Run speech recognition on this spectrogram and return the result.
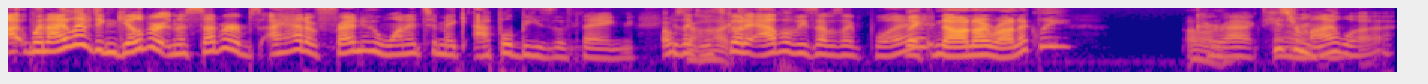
I, when I lived in Gilbert in the suburbs, I had a friend who wanted to make Applebee's a thing. He Oh, was like, "Let's God. go to Applebee's." I was like, "What?" Like, non-ironically? Oh, Correct. He's from oh. Iowa.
